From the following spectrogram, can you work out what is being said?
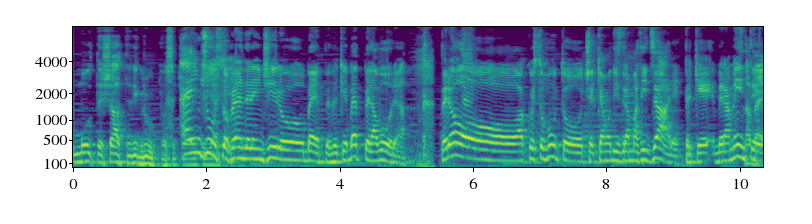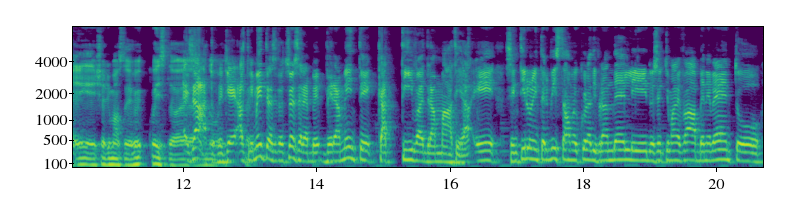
molte chat di gruppo. È ingiusto anche. prendere in giro Beppe perché Beppe lavora, però a questo punto cerchiamo di sdrammatizzare perché veramente... Vabbè, eh, c'è rimasto que- questo. eh, Esatto, perché cioè. altrimenti la situazione sarebbe veramente cattiva e drammatica e sentire un'intervista come quella di Prandelli due settimane fa a Benevento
